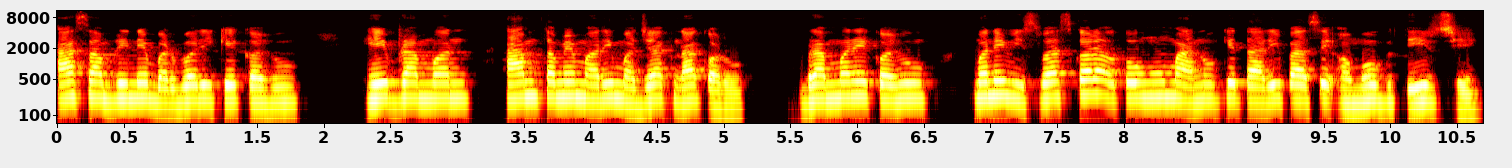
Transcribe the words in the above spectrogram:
આ સાંભળીને બર્બરિકે કહ્યું હે બ્રાહ્મણ, આમ તમે મારી મજાક ના કરો. બ્રાહ્મણે કહ્યું, મને વિશ્વાસ કરાવ તો હું માનું કે તારી પાસે અમોઘ તીર છે.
